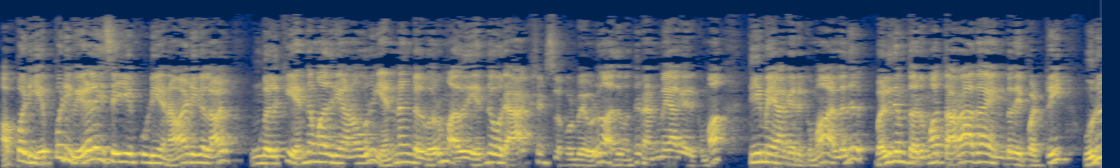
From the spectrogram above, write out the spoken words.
அப்படி எப்படி வேலை செய்யக்கூடிய நாடிகளால் உங்களுக்கு எந்த மாதிரியான ஒரு எண்ணங்கள் வரும்? அது எந்த ஒரு ஆக்ஷன்ஸ்ல கொண்டு போய் விடும்? அது வந்து நன்மையாக இருக்குமா? தீமையாக இருக்குமா அல்லது பலிதம் தருமா தராதா என்பதை பற்றி ஒரு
